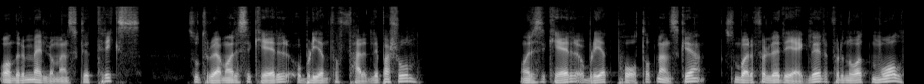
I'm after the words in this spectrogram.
og andre mellommenneskelige triks, så tror jeg man risikerer å bli en forferdelig person. Man risikerer å bli et påtatt menneske som bare følger regler for å nå et mål,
